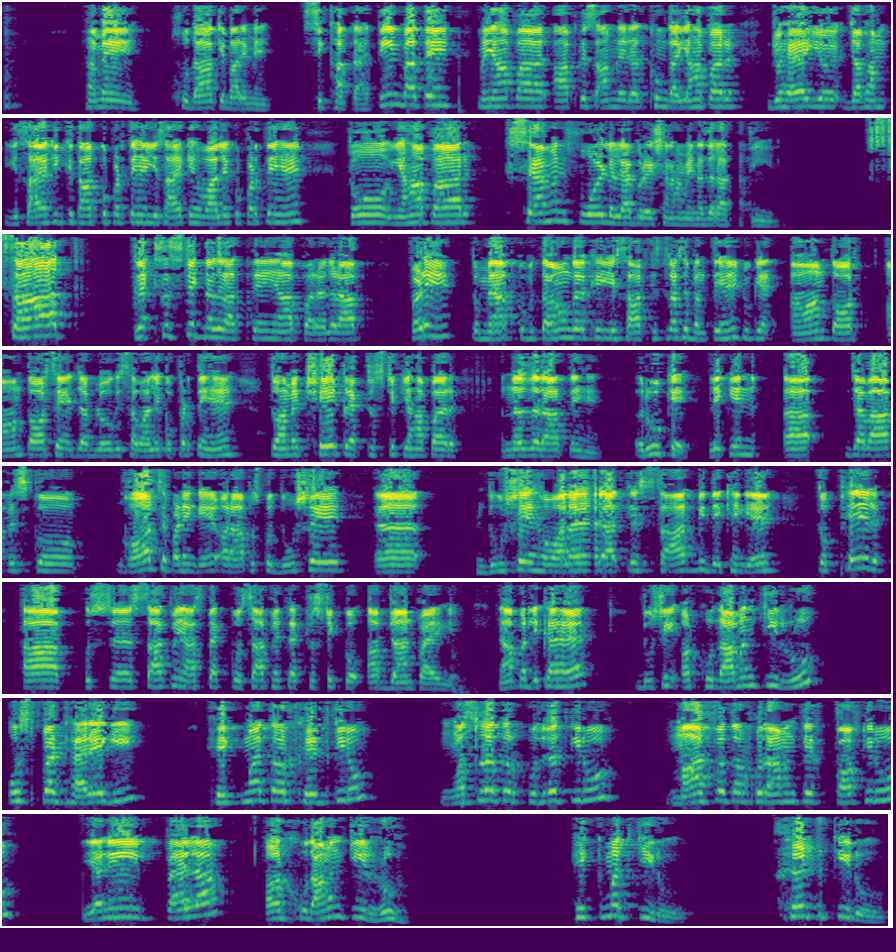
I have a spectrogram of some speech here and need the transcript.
ہمیں خدا کے بارے میں سکھاتا ہے۔ تین باتیں میں یہاں پر آپ کے سامنے رکھوں گا۔ یہاں پر جو ہے، یہ جب ہم یسایہ کی کتاب کو پڑھتے ہیں، یسایہ کے حوالے کو پڑھتے ہیں، تو یہاں پر سیون فولڈ لیبوریشن ہمیں نظر آتی ہے سات کریکٹرسٹک نظر آتے ہیں یہاں پر۔ اگر آپ پڑھیں تو میں آپ کو بتاؤں گا کہ یہ سات کس طرح سے بنتے ہیں، کیونکہ عام طور عام طور سے جب لوگ اس حوالے کو پڑھتے ہیں تو ہمیں چھ کریکٹرسٹک یہاں پر نظر آتے ہیں، روح کے۔ لیکن جب آپ اس کو غور سے پڑھیں گے اور آپ اس کو دوسرے دوسرے حوالہ جات کے ساتھ بھی دیکھیں گے، تو پھر آپ اس ساتویں آسپیکٹ کو، ساتویں کریکٹرسٹک کو آپ جان پائیں گے۔ یہاں پر لکھا ہے دوسری اور خداون کی روح اس پر ٹھہرے گی۔ حکمت اور خرد کی روح مسلط اور قدرت کی روح، معرفت اور خداون کے خوف کی روح یعنی پہلا اور خداون کی روح۔ حکمت کی روح، خرد کی روح۔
